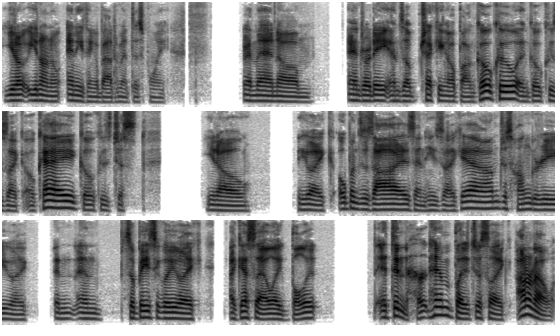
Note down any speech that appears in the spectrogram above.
you don't you don't know anything about him at this point. And then um Android 8 ends up checking up on Goku and Goku's like, "Okay." Goku's just you know, he like opens his eyes and he's like, "Yeah, I'm just hungry." Like, and and so basically, like, I guess that like bullet, it didn't hurt him, but it just like I don't know,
